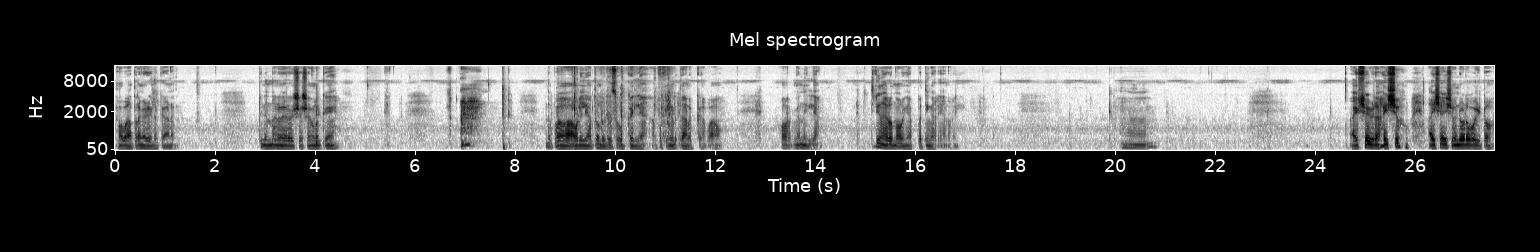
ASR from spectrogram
ഉമ്മ പാത്രം കഴിയലൊക്കെയാണ് പിന്നെന്താണ് വേറെ വിശേഷങ്ങളൊക്കെ? ഇന്നിപ്പോൾ അവളില്ലാത്തതുകൊണ്ട് ഒരു സുഖമില്ല. ആ കുട്ടീനെ എടുത്ത് നടക്കുക പാവം. ഉറങ്ങുന്നില്ല. ഇത്തിരി നേരം ഒന്ന് ഉറങ്ങി അപ്പത്തേം കരയാൻ തുടങ്ങി. ഐഷോ ഇവിടെ ഐഷു ഐഷ ഐഷുവിന്റെ കൂടെ പോയിട്ടോ?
